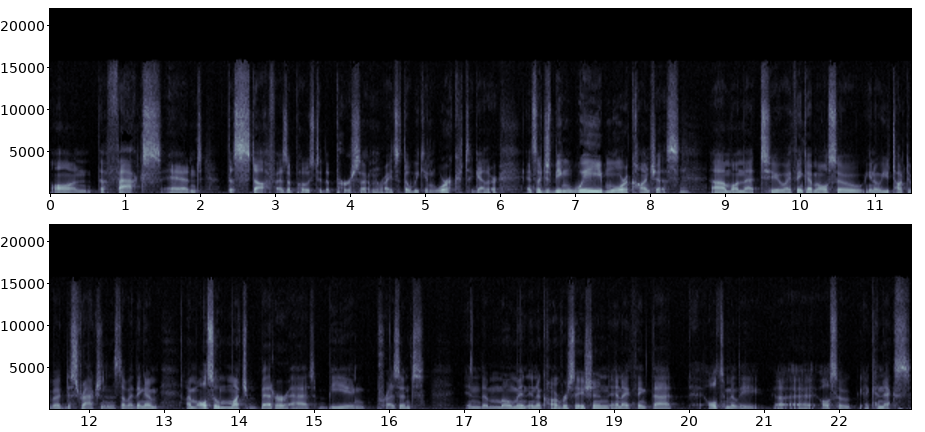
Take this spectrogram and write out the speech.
on the facts and the stuff as opposed to the person, right? So that we can work together. And so just being way more conscious um, on that too. I think I'm also, you know, you talked about distractions and stuff. I think I'm I'm also much better at being present in the moment in a conversation, and I think that ultimately uh, also connects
